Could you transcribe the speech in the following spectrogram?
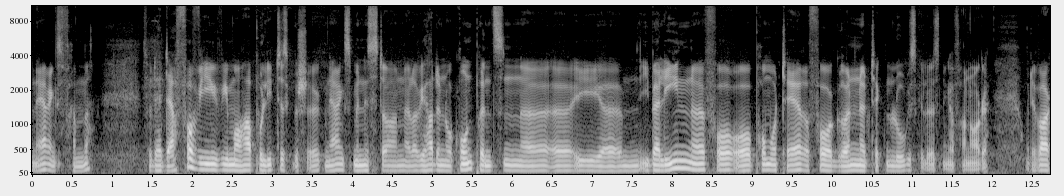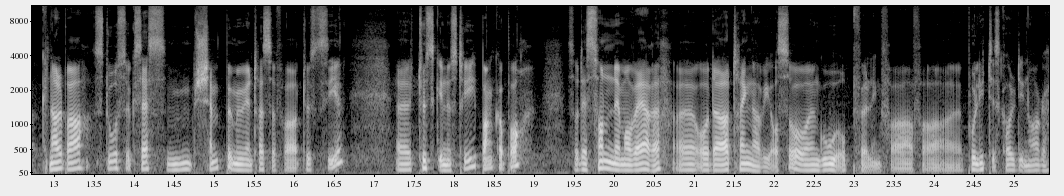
næringsfremme. Så Det er derfor vi, vi, må ha politisk besøk. Næringsministeren, eller vi hadde nå kronprinsen uh, i, uh, i, Berlin uh, for å promotere for grønne teknologiske løsninger fra Norge. Og Det var knallbra. Stor suksess. Kjempemye interesse fra tysk side. tysk industri banker på. Så det er sånn det må være. og da trenger vi også en god oppfølging fra, fra politisk hold i Norge.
